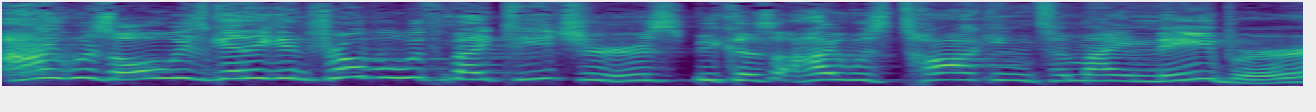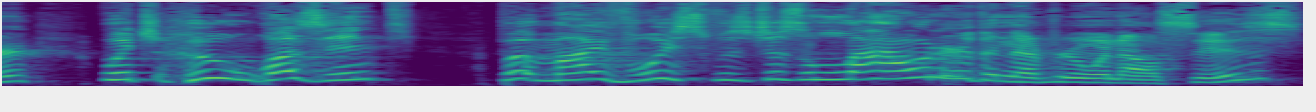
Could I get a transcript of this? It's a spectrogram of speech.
I was always getting in trouble with my teachers because I was talking to my neighbor, which who wasn't, but my voice was just louder than everyone else's.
